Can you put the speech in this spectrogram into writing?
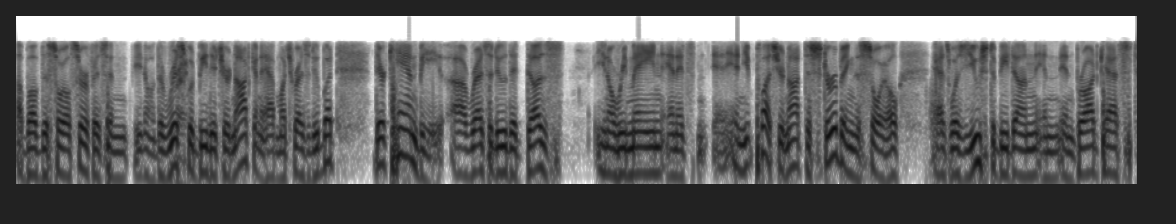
above the soil surface, and you know the risk right. would be that you're not going to have much residue, but there can be uh, residue that does you know remain and it's and you, plus you're not disturbing the soil as was used to be done in in broadcast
